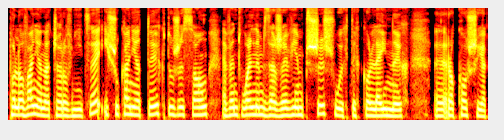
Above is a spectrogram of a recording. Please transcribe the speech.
polowania na czarownice i szukania tych, którzy są ewentualnym zarzewiem przyszłych tych kolejnych e, rokoszy, jak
